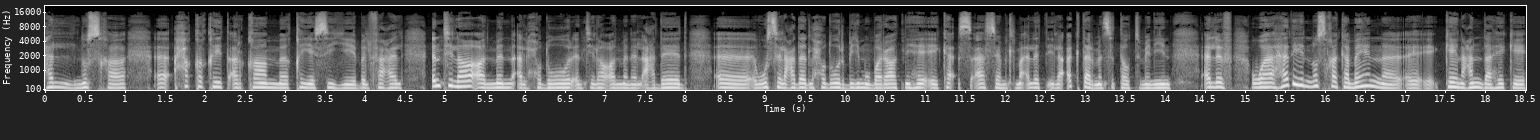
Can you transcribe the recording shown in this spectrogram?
هالنسخة حققت أرقام قياسية؟ بالفعل انطلاقا من الحضور انطلاقا من الأعداد وصل عدد الحضور بمباراة نهائي كأس آسيا مثل ما قلت إلى أكثر من 86 ألف. وهذه النسخة كمان كان عندها هيك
